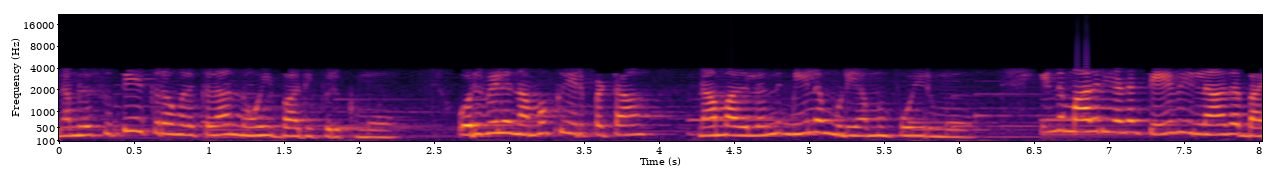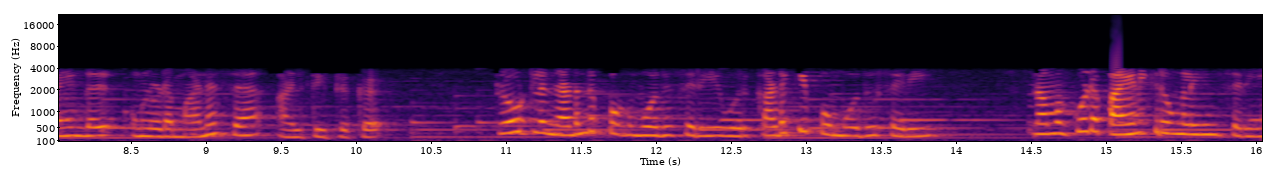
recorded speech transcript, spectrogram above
நம்மளை சுத்தி இருக்கிறவங்களுக்கெல்லாம் நோய் பாதிப்பு இருக்குமோ? ஒருவேளை நமக்கும் ஏற்பட்டா நாம் அதுல இருந்து மீள முடியாம போயிருமோ? இந்த மாதிரியான தேவையில்லாத பயங்கள் உங்களோட மனசை அழுத்திட்டு இருக்கு ரோட்ல நடந்து போகும்போது சரி ஒரு கடைக்கு போகும்போது சரி நம்ம கூட பயணிக்கிறவங்களையும் சரி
